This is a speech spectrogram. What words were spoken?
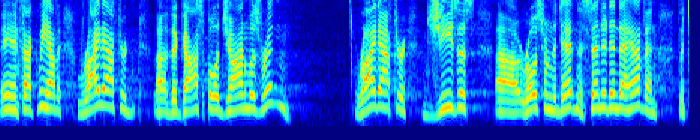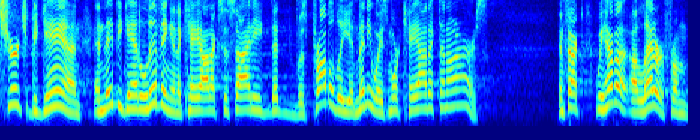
In fact, we have it right after uh, the Gospel of John was written. Right after Jesus uh, rose from the dead and ascended into heaven, the church began, and they began living in a chaotic society that was probably in many ways more chaotic than ours. In fact, we have a, a letter from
